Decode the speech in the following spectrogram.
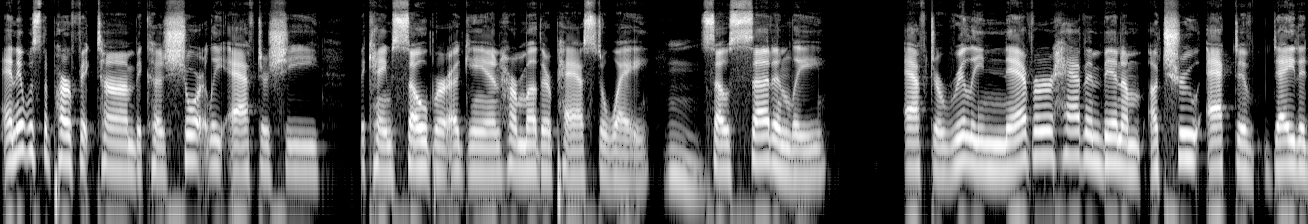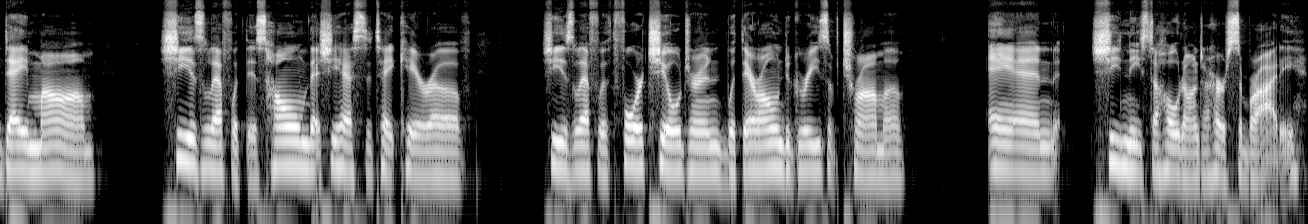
And it was the perfect time because shortly after she became sober again, her mother passed away. Mm. So suddenly, after really never having been a, a true active day to day mom, she is left with this home that she has to take care of. She is left with four children with their own degrees of trauma, and she needs to hold on to her sobriety.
